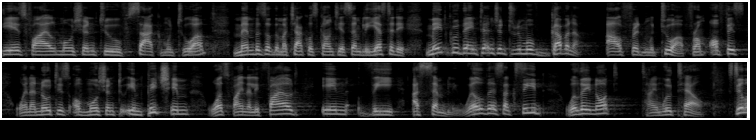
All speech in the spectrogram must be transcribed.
CAs filed motion to sack Mutua. Members of the Machakos County Assembly yesterday made good their intention to remove Governor Alfred Mutua from office when a notice of motion to impeach him was finally filed in the Assembly. Will they succeed? Will they not? Time will tell. Still on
